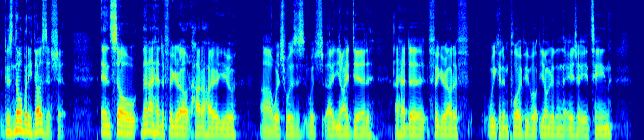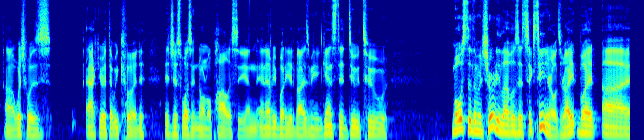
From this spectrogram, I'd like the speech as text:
because mm-hmm. nobody does this shit. And so then I had to figure out how to hire you, uh, which was which uh, you know I did. I had to figure out if we could employ people younger than the age of 18, uh, which was accurate that we could. It just wasn't normal policy, and and everybody advised me against it due to most of the maturity levels at 16 year olds, right? But uh,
